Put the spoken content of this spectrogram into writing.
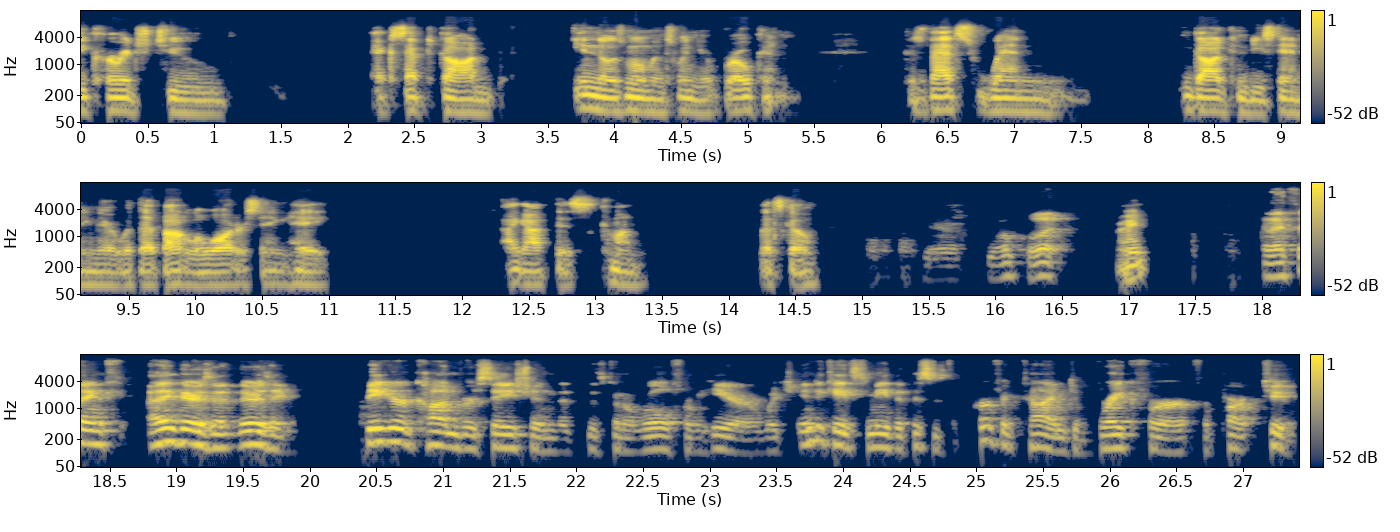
the courage to accept God in those moments when you're broken because that's when God can be standing there with that bottle of water saying hey I got this. Come on, let's go. Yeah, well put. Right? And I think I think there's a there's a bigger conversation that, that's going to roll from here, which indicates to me that this is the perfect time to break for for part two.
